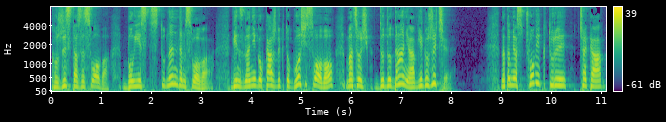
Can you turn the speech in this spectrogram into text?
korzysta ze słowa, bo jest studentem słowa, więc dla niego każdy, kto głosi słowo, ma coś do dodania w jego życie. Natomiast człowiek, który czeka,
